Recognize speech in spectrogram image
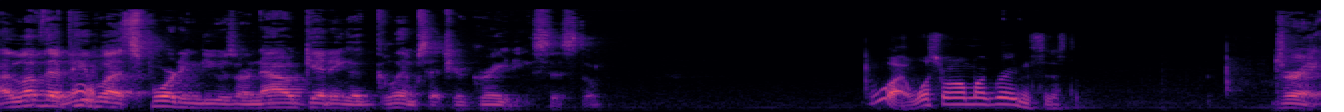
I love that people at Sporting News are now getting a glimpse at your grading system. What? What's wrong with my grading system? Dre,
